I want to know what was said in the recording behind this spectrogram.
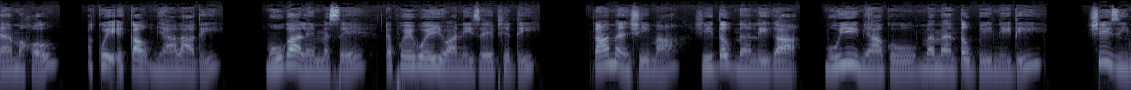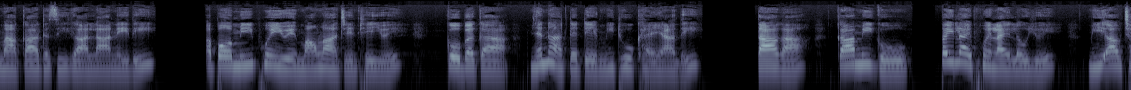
လမ်းမဟုတ်အကွေ့အကောက်များလာသည်မိုးကလည်းမစဲတဖွဲဖွဲရွာနေစေဖြစ်သည်ကားမှန်ရှိမှရေတုတ်တန်လေးကမိုးရိပ်များကိုမမှန်တုတ်ပေးနေသည်ရှေ့စီမှကားတစ်စီးကလာနေသည် အပေါ်မီးဖွင့်၍မောင်းလာခြင်းဖြစ်၍ကိုဘက်ကမျက်နှာတက်တဲ့မီးထိုးခံရသည်။သားကကားမီးကို ပိတ်လိုက်ဖွင့်လိုက်လုပ်၍မီးအောက်ချ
